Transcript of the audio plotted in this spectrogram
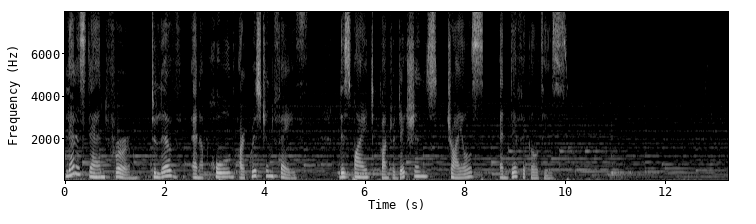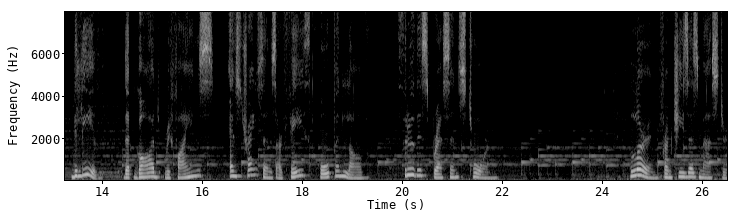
Let us stand firm to live and uphold our Christian faith despite contradictions, trials, and difficulties. Believe that God refines and strengthens our faith, hope, and love through this present storm. Learn from Jesus' Master,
